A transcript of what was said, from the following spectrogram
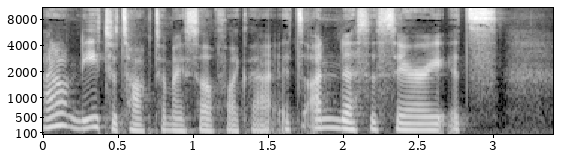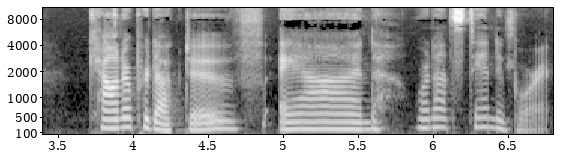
I don't need to talk to myself like that. It's unnecessary. It's counterproductive and we're not standing for it."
